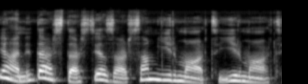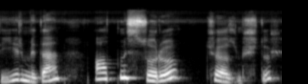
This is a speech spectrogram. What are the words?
Yani ders ders yazarsam 20 artı 20 artı 20'den 60 soru çözmüştür.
